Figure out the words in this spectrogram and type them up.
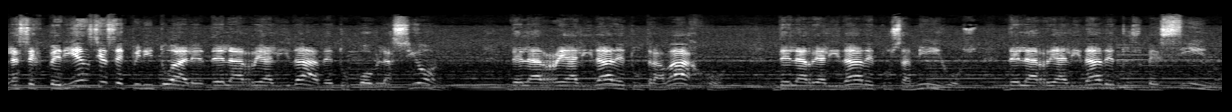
las experiencias espirituales de la realidad de tu población, de la realidad de tu trabajo, de la realidad de tus amigos, de la realidad de tus vecinos,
